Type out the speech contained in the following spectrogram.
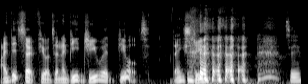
I did start Fields, and I beat G with Fields. Thanks, G. See,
